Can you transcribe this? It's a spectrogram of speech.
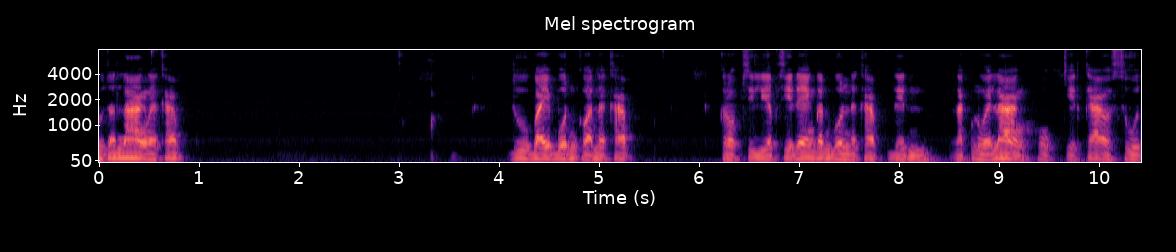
ดูด้านล่างนะครับ ดูใบบนก่อนนะครับ กรอบสี่เหลี่ยมสีแดงด้านบนนะครับ เด่นหลักหน่วยล่าง 6 7 9 0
